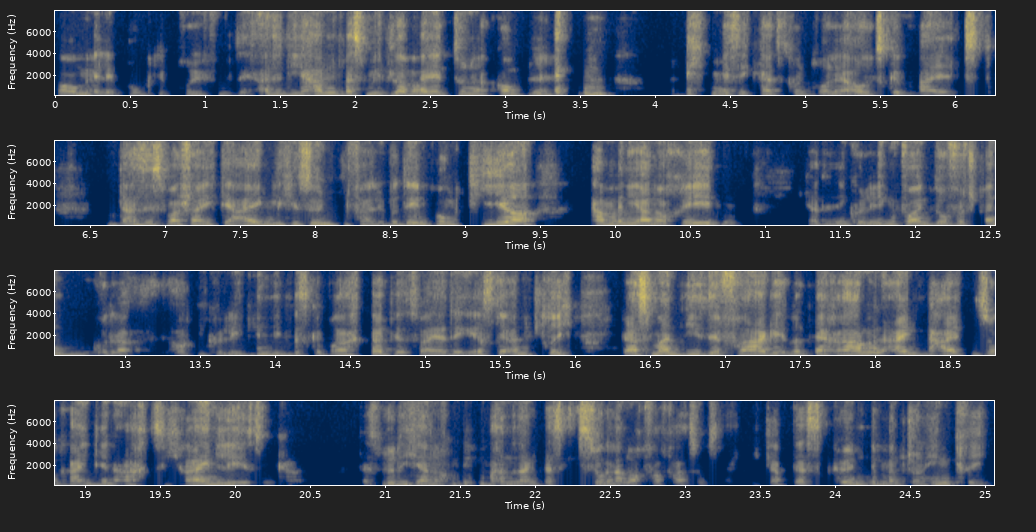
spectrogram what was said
formelle Punkte prüfen sie. Also die haben das mittlerweile zu einer kompletten Rechtmäßigkeitskontrolle ausgewalzt. Das ist wahrscheinlich der eigentliche Sündenfall. Über den Punkt hier kann man ja noch reden. Ich hatte den Kollegen vorhin so verstanden, oder auch die Kollegin, die das gebracht hat, das war ja der erste Anstrich, dass man diese Frage, wird der Rahmen eingehalten, sogar in den 80 reinlesen kann. Das würde ich ja noch mitmachen, sagen, das ist sogar noch Verfassungsrecht. Ich glaube, das könnte man schon hinkriegen.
